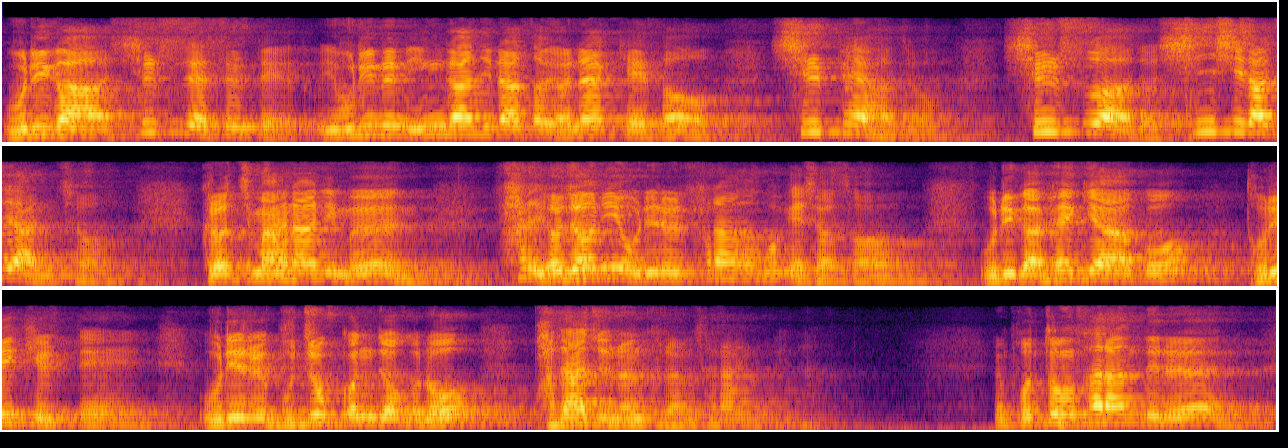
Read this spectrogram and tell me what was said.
우리가 실수했을 때, 우리는 인간이라서 연약해서 실패하죠. 실수하죠. 신실하지 않죠. 그렇지만 하나님은 여전히 우리를 사랑하고 계셔서 우리가 회개하고 돌이킬 때 우리를 무조건적으로 받아주는 그런 사랑입니다. 보통 사람들은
